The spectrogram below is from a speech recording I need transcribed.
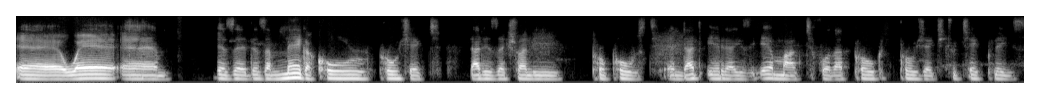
uh, where um, there's a there's a mega coal project that is actually proposed, and that area is earmarked for that pro- project to take place.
